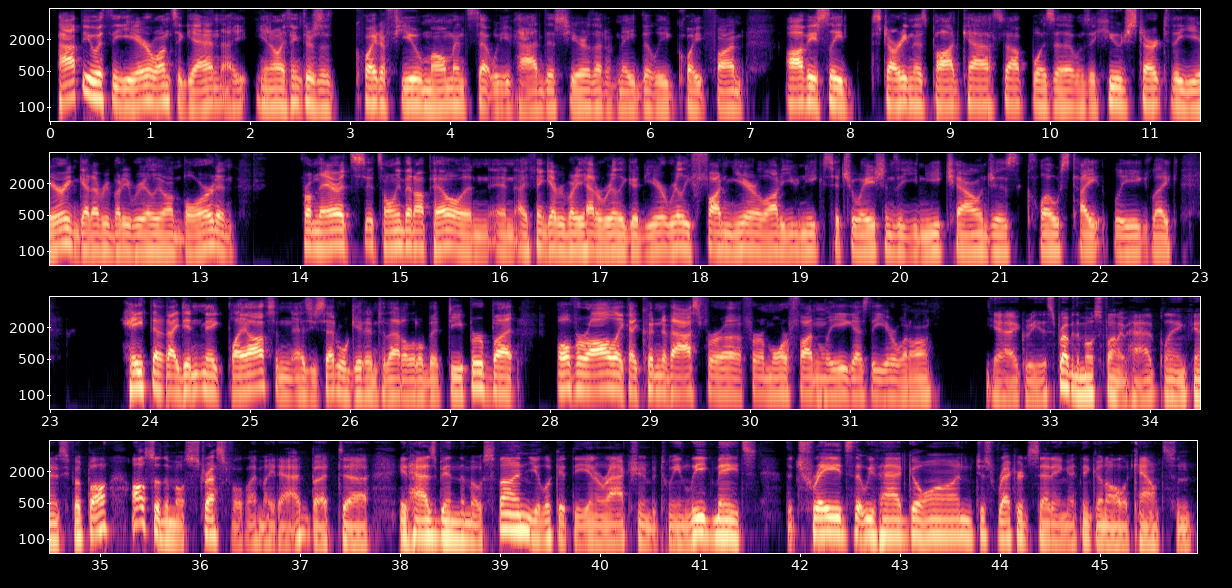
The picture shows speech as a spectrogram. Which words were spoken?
Happy with the year once again. I, you know, I think there's a quite a few moments that we've had this year that have made the league quite fun. Obviously starting this podcast up was a was a huge start to the year and get everybody really on board. And from there it's it's only been uphill. And and I think everybody had a really good year, really fun year, a lot of unique situations, unique challenges, close tight league. Like hate that I didn't make playoffs. And as you said we'll get into that a little bit deeper. But overall like I couldn't have asked for a for a more fun league as the year went on. Yeah, I agree. This is probably the most fun I've had playing fantasy football. Also, the most stressful, I might add, but uh, it has been the most fun. You look at the interaction between league mates, the trades that we've had go on, just record setting, I think, on all accounts. And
